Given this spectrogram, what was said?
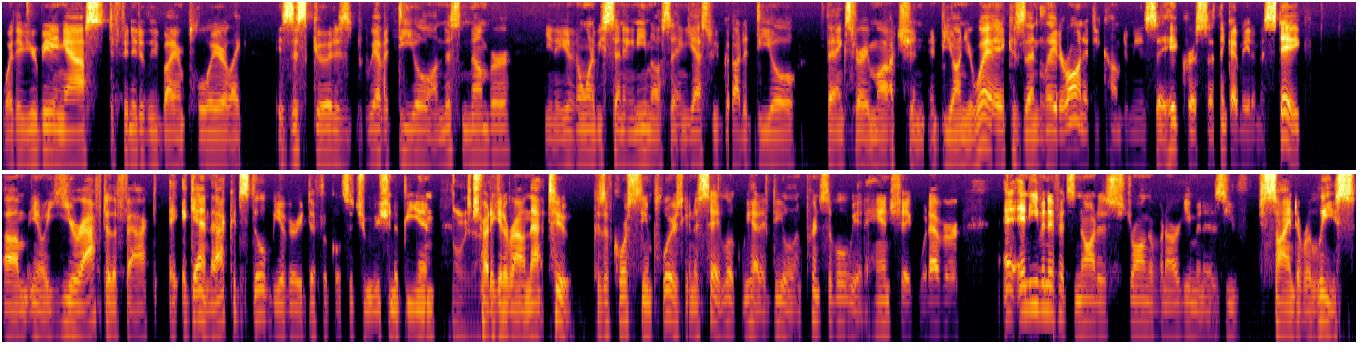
whether you're being asked definitively by employer, like, is this good? Is we have a deal on this number? You know, you don't want to be sending an email saying, yes, we've got a deal. Thanks very much, and, and be on your way. Because then later on, if you come to me and say, hey, Chris, I think I made a mistake, um, you know, a year after the fact, again, that could still be a very difficult situation to be in Oh, yeah. to try to get around that too. Because of course, the employer is going to say, "Look, we had a deal in principle, we had a handshake, whatever." And, and even if it's not as strong of an argument as you've signed a release,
